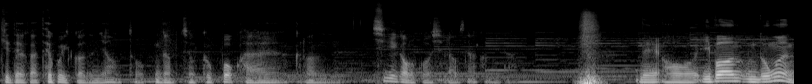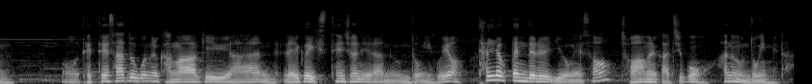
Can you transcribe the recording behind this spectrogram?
기대가 되고 있거든요. 또 근감증 극복할 그런 시기가 올 것이라고 생각합니다. 네, 어, 이번 운동은 어, 대퇴사두근을 강화하기 위한 레그 익스텐션이라는 운동이고요. 탄력 밴드를 이용해서 저항을 가지고 하는 운동입니다.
